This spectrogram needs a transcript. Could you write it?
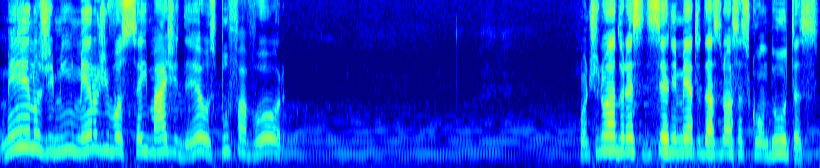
Menos de mim, menos de você e mais de Deus, por favor. Continuando nesse discernimento das nossas condutas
